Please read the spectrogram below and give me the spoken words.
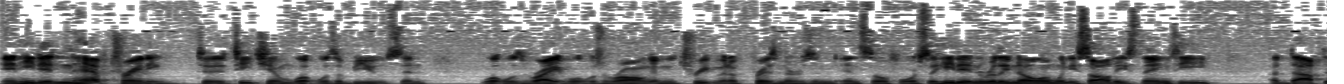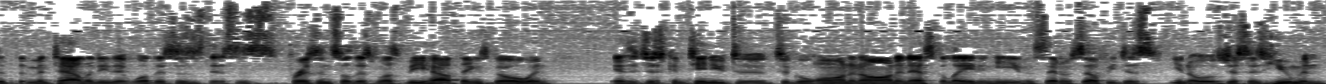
And he didn't have training to teach him what was abuse and what was right, what was wrong in the treatment of prisoners and, and so forth. So he didn't really know. And when he saw these things, he adopted the mentality that, well, this is, this is prison. So this must be how things go. And as it just continued to, to go on and on and escalate. And he even said himself, he just, you know, it was just his human,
